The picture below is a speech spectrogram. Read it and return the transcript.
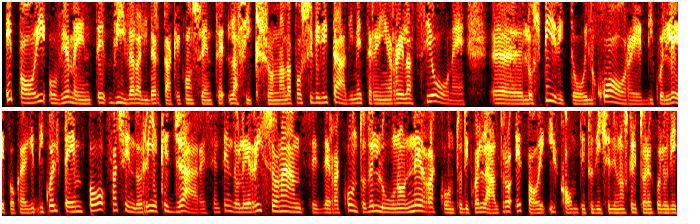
E poi ovviamente viva la libertà che consente la fiction, la possibilità di mettere in relazione eh, lo spirito, il cuore di quell'epoca, di quel tempo, facendo riecheggiare, sentendo le risonanze del racconto dell'uno nel racconto di quell'altro. E poi il compito, dice di uno scrittore, quello di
